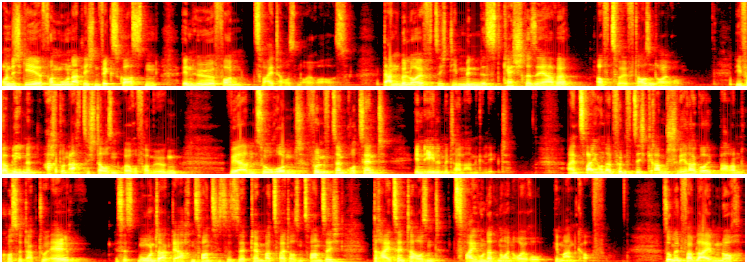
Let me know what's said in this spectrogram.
Und ich gehe von monatlichen Fixkosten in Höhe von 2.000 Euro aus. Dann beläuft sich die Mindest-Cash-Reserve auf 12.000 Euro. Die verbliebenen 88.000 Euro Vermögen werden zu rund 15 Prozent in Edelmetall angelegt. Ein 250 Gramm schwerer Goldbarren kostet aktuell, es ist Montag, der 28. September 2020, 13.209 Euro im Ankauf. Somit verbleiben noch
